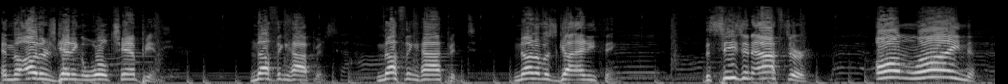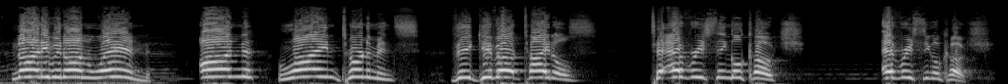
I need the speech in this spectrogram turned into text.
and the other is getting a world champion. Nothing happened. Nothing happened. None of us got anything. The season after, online, not even on LAN, online tournaments, they give out titles to every single coach. Every single coach.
